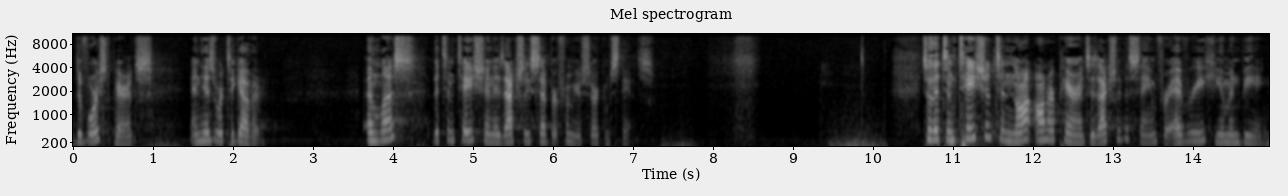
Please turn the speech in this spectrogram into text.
divorced parents and his were together? Unless the temptation is actually separate from your circumstance. So the temptation to not honor parents is actually the same for every human being,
